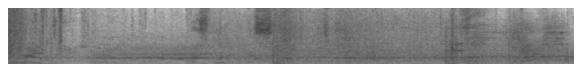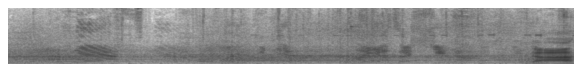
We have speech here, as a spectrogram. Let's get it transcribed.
Подойди. Позволь мне сам. Нет! Моя защита! Да.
